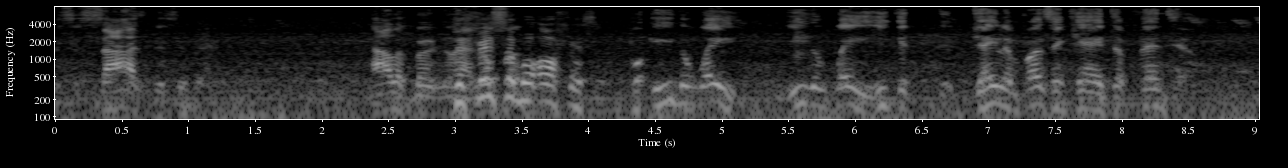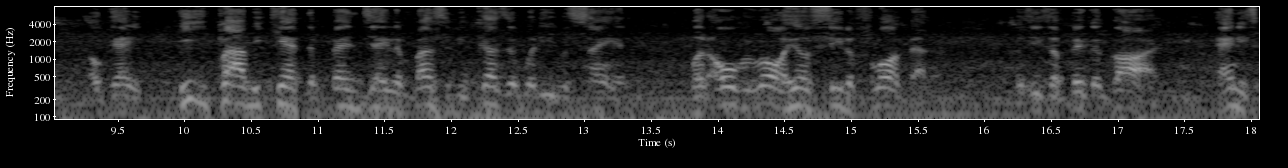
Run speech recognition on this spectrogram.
It's a size disadvantage. Halliburton don't no or offensive? But either way, either way, he could. Jalen Brunson can't defend him. Okay, he probably can't defend Jalen Brunson because of what he was saying. But overall, he'll see the floor better because he's a bigger guard and he's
